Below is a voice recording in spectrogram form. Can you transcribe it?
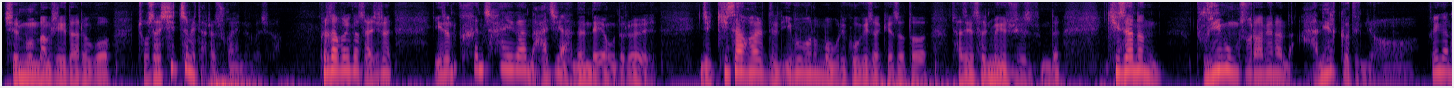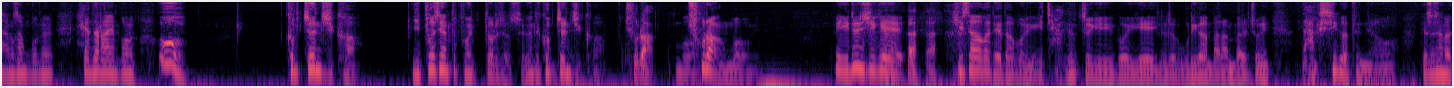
질문 방식이 다르고 조사 시점이 다를 수가 있는 거죠. 그러다 보니까 사실은 이런 큰 차이가 나지 않는 내용들을 이제 기사화들 이 부분은 뭐 우리 고 기자께서 더 자세히 설명해 주시겠습니다. 기사는 두리뭉술하면은 안 읽거든요. 그러니까 항상 보면 헤드라인 보면 어 급전직하 2% 포인트 떨어졌어요. 근데 급전직하 추락 뭐 추락 뭐 이런 식의 기사가 되다 보니 이게 자극적이고 이게 우리가 말한 바 일종의 낚시거든요. 그래서 저는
